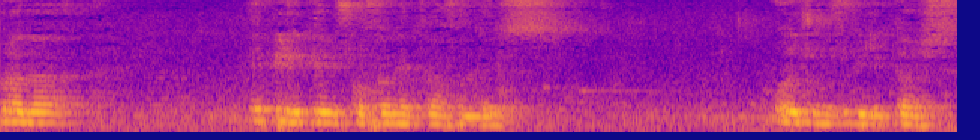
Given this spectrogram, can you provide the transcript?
Burada hep birlikte bir sofranın etrafındayız. Orucumuzu birlikte açtık.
